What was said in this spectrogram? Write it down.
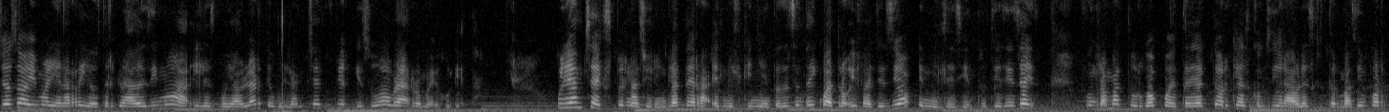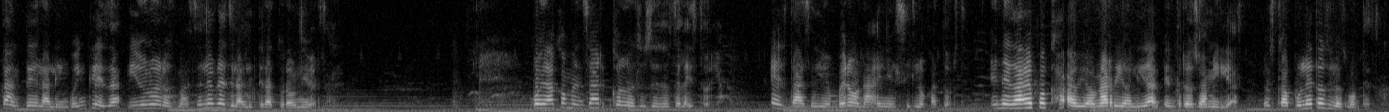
Yo soy Mariana Ríos del grado décimo A y les voy a hablar de William Shakespeare y su obra Romeo y Julieta. William Shakespeare nació en Inglaterra en 1564 y falleció en 1616. Fue un dramaturgo, poeta y actor que es considerado el escritor más importante de la lengua inglesa y uno de los más célebres de la literatura universal. Voy a comenzar con los sucesos de la historia. Esta se dio en Verona en el siglo XIV. En esa época había una rivalidad entre dos familias, los Capuletos y los Montescos.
